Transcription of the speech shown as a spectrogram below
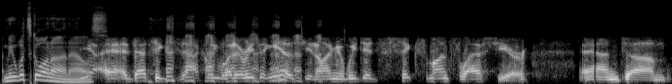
I mean, what's going on, Alice? Yeah, uh, that's exactly what everything is. You know, I mean, we did six months last year, and um,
